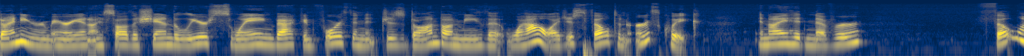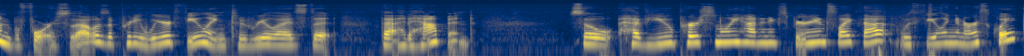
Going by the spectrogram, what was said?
dining room area and I saw the chandelier swaying back and forth, and it just dawned on me that wow, I just felt an earthquake. And I had never felt one before. So that was a pretty weird feeling to realize that that had happened. So, have you personally had an experience like that with feeling an earthquake?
